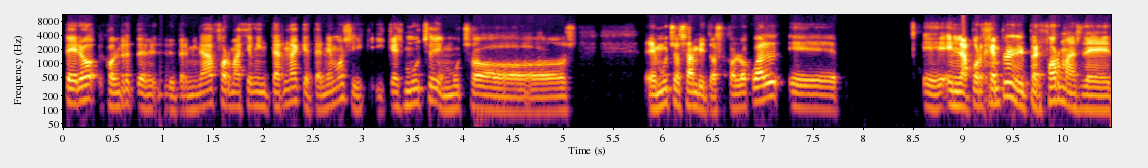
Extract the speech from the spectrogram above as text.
pero con determinada formación interna que tenemos y, que es mucho y en muchos, en muchos ámbitos. Con lo cual, en la, por ejemplo, en el performance de,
